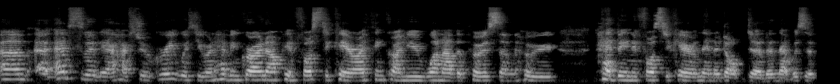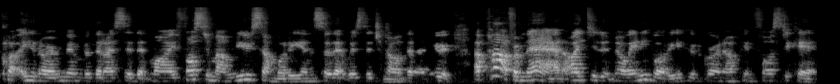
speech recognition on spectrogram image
um, absolutely, I have to agree with you. And having grown up in foster care, I think I knew one other person who had been in foster care and then adopted. And that was a, you know, I remember that I said that my foster mum knew somebody. And so that was the child mm. that I knew. Apart from that, I didn't know anybody who'd grown up in foster care.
